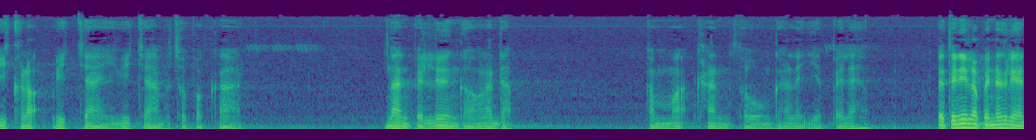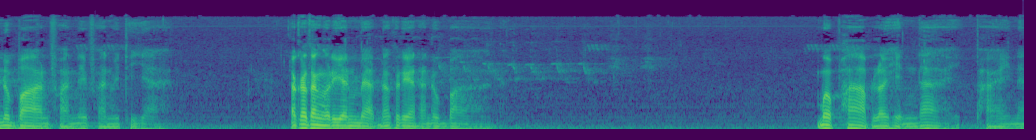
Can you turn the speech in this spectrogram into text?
วิเคราะห์วิจัยวิจารประสบการณ์นั่นเป็นเรื่องของระดับธรรมะขั้นสูงขั้นละเอียดไปแล้ว แต่ตอนนี้เราเป็นนักเรียนอนุบาลฝันในฝันวิทยา แล้วก็ต้องเรียนแบบนักเรียนอนุบาล เมื่อภาพเราเห็นได้ภายใน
